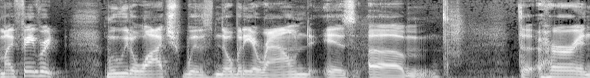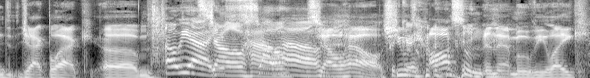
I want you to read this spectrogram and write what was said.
my favorite movie to watch with nobody around is um, the her and Jack Black. Um, oh yeah, Shallow yes, Hal. Shallow Hal. She was awesome in that movie. Like,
